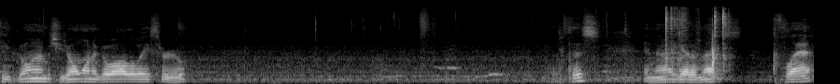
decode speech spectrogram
Keep going, but you don't want to go all the way through. Like this. And now you got a nice, flat,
